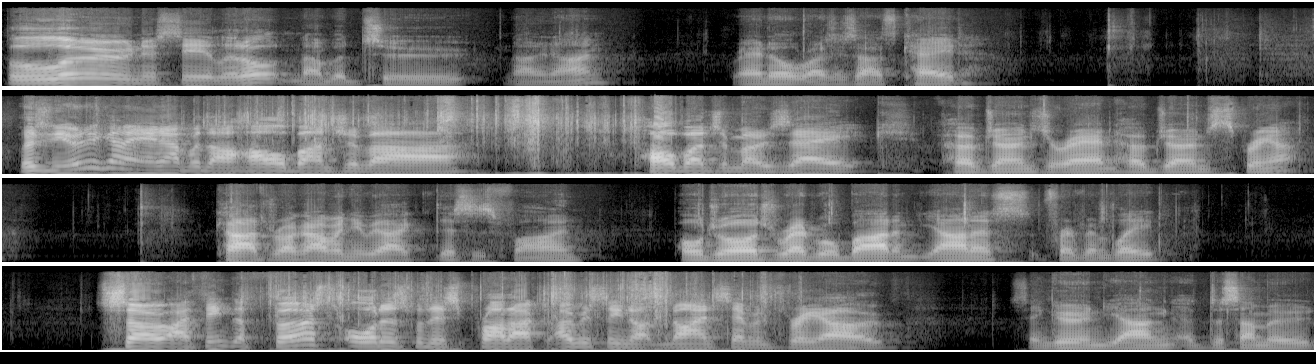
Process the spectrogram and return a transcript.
blue Nassir Little, number 299. Randle, Rising Stars, Cade. Listen, you're just going to end up with a whole bunch of, uh, whole bunch of mosaic. Herb Jones, Durant, Herb Jones, Springer. Cards rock up and you'll be like, this is fine. Paul George, Red Will Barton, Giannis, Fred VanVleet. So I think the first orders for this product, obviously not 9730, Sengun, Young, Dosunmu,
